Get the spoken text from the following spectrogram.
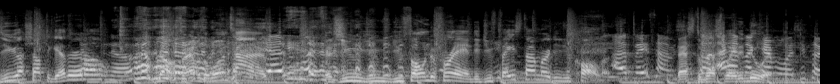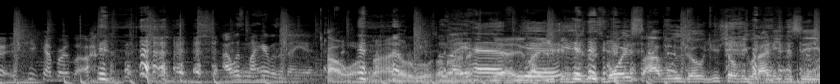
Do you guys shop together at no, all? No. no, so that was the one time yes. that you, you you phoned a friend. Did you FaceTime or did you call her? I FaceTime. That's the best way to do it. I had my camera when she, turned, she kept hers off. I was my hair wasn't done yet. Oh well, no, I know the rules. I'm like, yeah, he's like, you can hear this voice. I will go. You show me what I need to see.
